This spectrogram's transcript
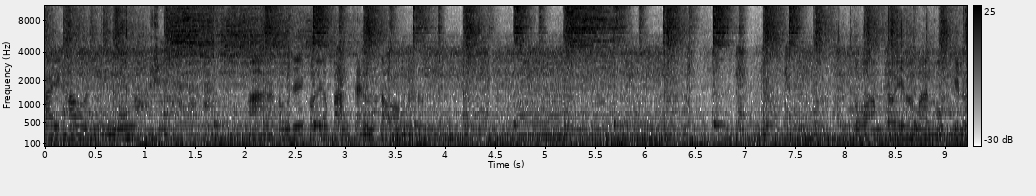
ใกล้เข้าถึงอ่าตรงที่เขาเรียกบางแสนสองนะครับตัวอำเภอประมาณ 6 กิโล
